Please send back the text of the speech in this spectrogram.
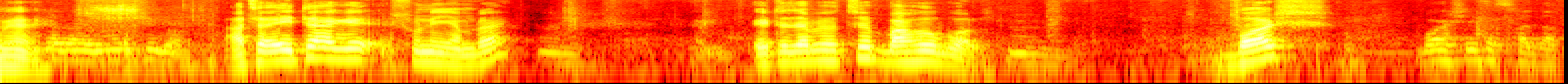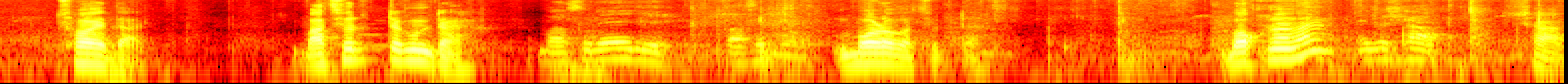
হ্যাঁ। এটা আচ্ছা এইটা আগে শুনি আমরা। এটা যাবে হচ্ছে বাহুবল। বয়স? ছয় দাঁত। বাছুরটা কোনটা? বড়। বাছুরটা। বকনা না? এটা সাত। সার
